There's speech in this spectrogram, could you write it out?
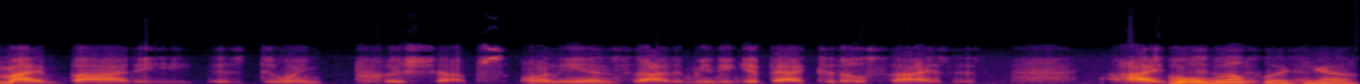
my body is doing push-ups on the inside of me to get back to those sizes. I oh, well put, yeah.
